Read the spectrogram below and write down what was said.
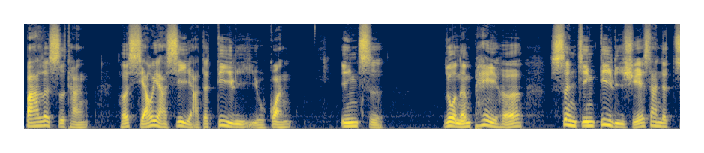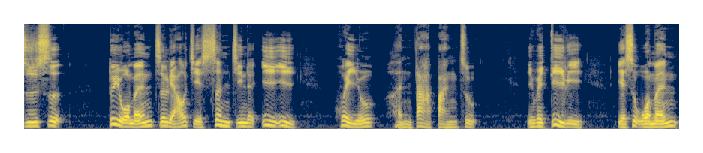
巴勒斯坦和小亚细亚的地理有关。因此，若能配合圣经地理学上的知识，对我们之了解圣经的意义会有很大帮助，因为地理也是我们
